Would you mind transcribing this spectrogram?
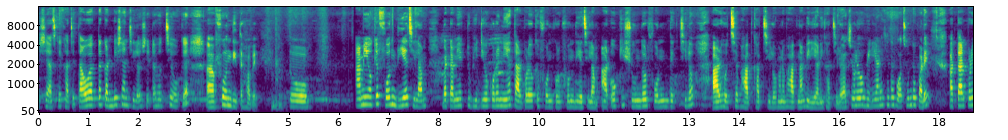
এসে আজকে খাচ্ছে। তাও একটা কন্ডিশান ছিল, সেটা হচ্ছে ওকে ফোন দিতে হবে। তো আমি ওকে ফোন দিয়েছিলাম বাট আমি একটু ভিডিও করে নিয়ে তারপরে ওকে ফোন ফোন দিয়েছিলাম। আর ও কি সুন্দর ফোন দেখছিল আর হচ্ছে ভাত খাচ্ছিল মানে ভাত না, বিরিয়ানি খাচ্ছিল। অ্যাকচুয়ালি ও বিরিয়ানি খেতে পছন্দ করে, আর তারপরে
